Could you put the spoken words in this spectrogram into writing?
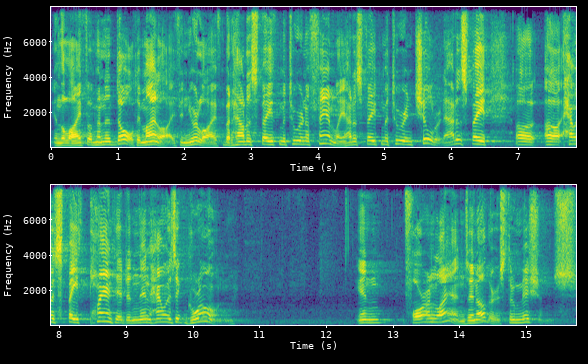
in the life of an adult, in my life, in your life? But how does faith mature in a family? How does faith mature in children? How does faith, uh, uh, how is faith planted and then how is it grown in foreign lands and others through missions?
